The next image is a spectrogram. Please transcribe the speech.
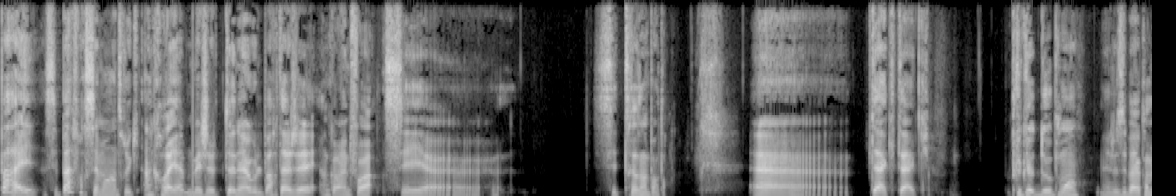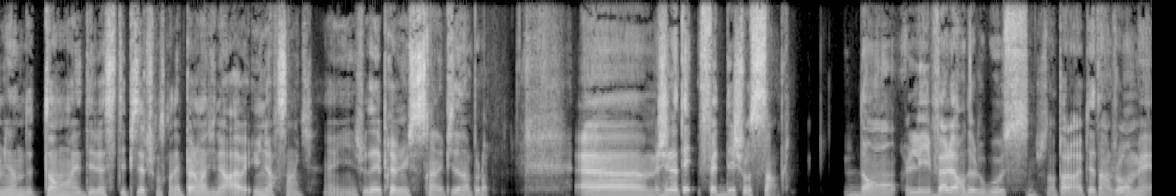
Pareil, c'est pas forcément un truc incroyable, mais je tenais à vous le partager. Encore une fois, c'est c'est très important. tac tac. Plus que deux points. Je sais pas combien de temps est déjà cet épisode. Je pense qu'on est pas loin d'une heure. Ah ouais, une heure cinq. Je vous avais prévenu que ce serait un épisode un peu long. Euh, J'ai noté, faites des choses simples dans les valeurs de Lugus, je vous en parlerai peut-être un jour, mais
